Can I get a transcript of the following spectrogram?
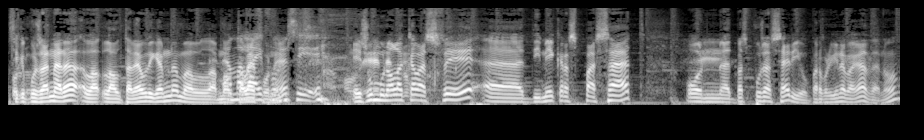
Estic posant ara la- l'altaveu, diguem-ne, amb el, amb el Amb telèfon, eh? sí. És un monòleg que vas fer eh, dimecres passat on et vas posar sèrio per primera vegada, no?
